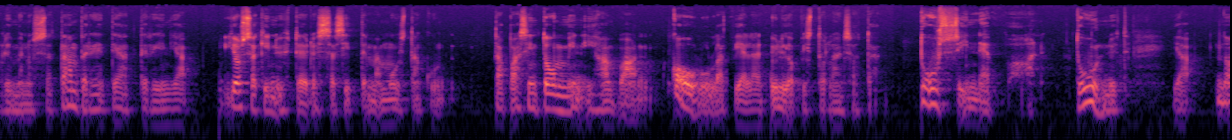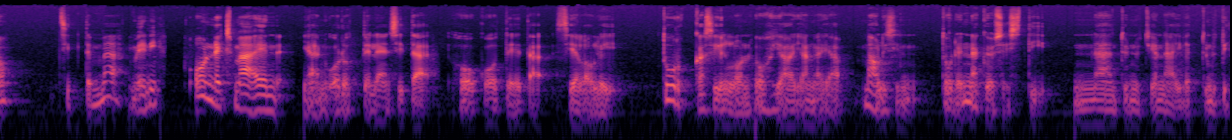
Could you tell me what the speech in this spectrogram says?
oli menossa Tampereen teatteriin ja jossakin yhteydessä sitten mä muistan, kun tapasin Tommin ihan vaan koululla vielä yliopistolla, niin sanoi, että tuu sinne vaan, tuu nyt. Ja no, sitten mä menin. Onneksi mä en jäänyt odottelemaan sitä HKTtä. Siellä oli Turkka silloin ohjaajana ja mä olisin todennäköisesti nääntynyt ja näivettynyt.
